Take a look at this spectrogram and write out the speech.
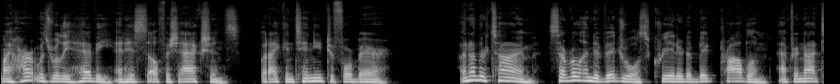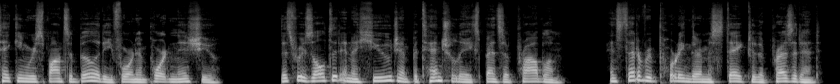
My heart was really heavy at his selfish actions, but I continued to forbear. Another time, several individuals created a big problem after not taking responsibility for an important issue. This resulted in a huge and potentially expensive problem. Instead of reporting their mistake to the president,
